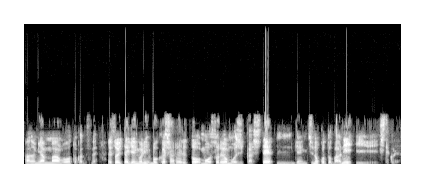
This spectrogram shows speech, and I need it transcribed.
あの、ミャンマー語とかですね、そういった言語に僕が喋ると、もうそれを文字化して、うん、現地の言葉にしてくれる。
